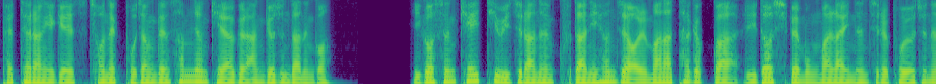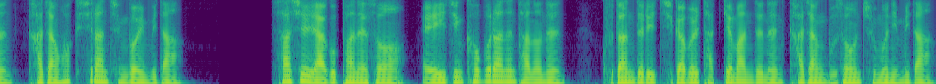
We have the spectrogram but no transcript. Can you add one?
베테랑에게 전액 보장된 3년 계약을 안겨준다는 것. 이것은 KT 위즈라는 구단이 현재 얼마나 타격과 리더십에 목말라 있는지를 보여주는 가장 확실한 증거입니다. 사실 야구판에서 에이징 커브라는 단어는 구단들이 지갑을 닫게 만드는 가장 무서운 주문입니다.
